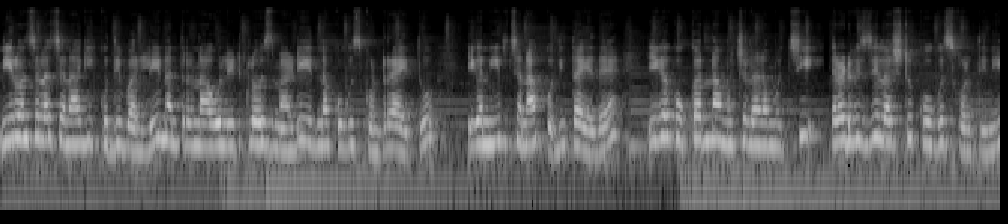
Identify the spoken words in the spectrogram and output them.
ನೀರು ಒಂದ್ಸಲ ಚೆನ್ನಾಗಿ ಕುದಿ ಬರಲಿ, ನಂತರ ನಾವು ಲಿಡ್ ಕ್ಲೋಸ್ ಮಾಡಿ ಇದನ್ನ ಕೂಗಿಸ್ಕೊಂಡ್ರೆ ಆಯಿತು. ಈಗ ನೀರು ಚೆನ್ನಾಗಿ ಕುದೀತಾ ಇದೆ. ಈಗ ಕುಕ್ಕರ್ನ ಮುಚ್ಚಳನ ಮುಚ್ಚಿ ಎರಡು ವಿಸಿಲ್ ಅಷ್ಟು ಕೂಗಿಸ್ಕೊಳ್ತೀನಿ.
